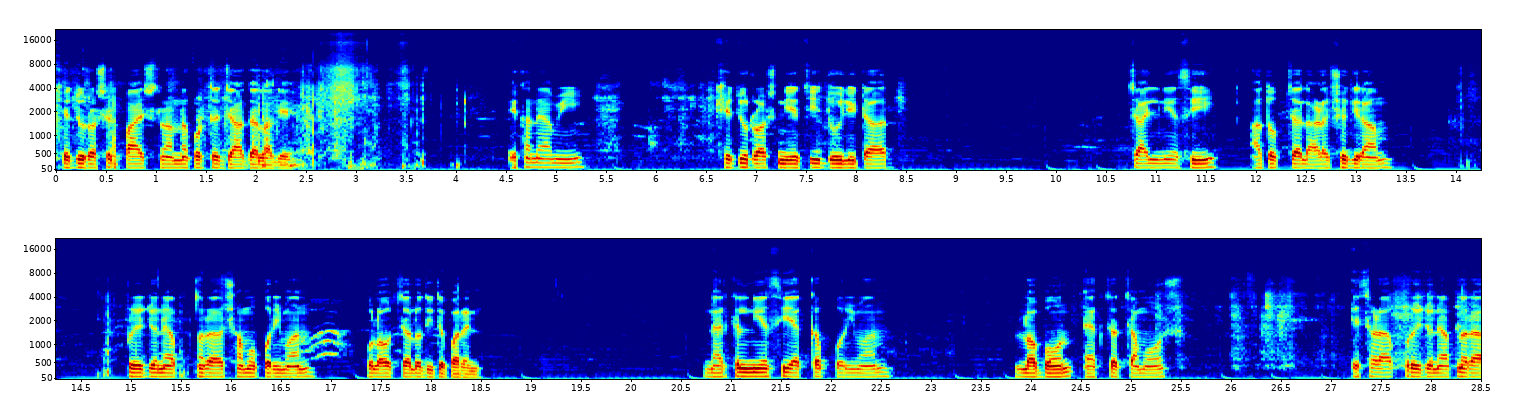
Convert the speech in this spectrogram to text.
খেজুর রসের পায়েস রান্না করতে যা যা লাগে। এখানে আমি খেজুর রস নিয়েছি দুই লিটার। চাল নিয়েছি আতপ চাল আড়াইশো গ্রাম। প্রয়োজনে আপনারা সম পরিমাণ পোলাও চালও দিতে পারেন। নারকেল নিয়েছি এক কাপ পরিমাণ। লবণ এক চা চামচ। এছাড়া প্রয়োজনে আপনারা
